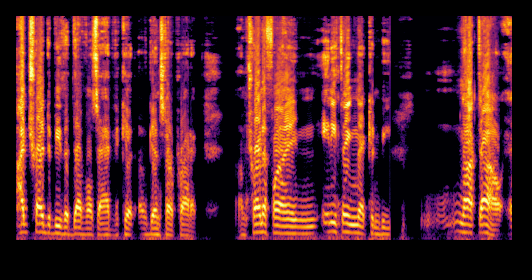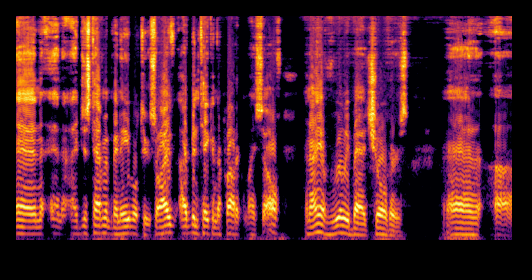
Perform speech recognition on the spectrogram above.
I tried to be the devil's advocate against our product. I'm trying to find anything that can be knocked out and, and I just haven't been able to. So I've, I've been taking the product myself and I have really bad shoulders and, uh,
